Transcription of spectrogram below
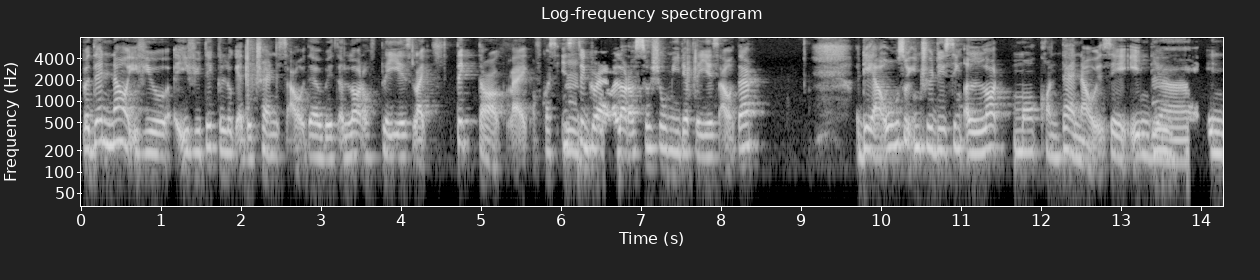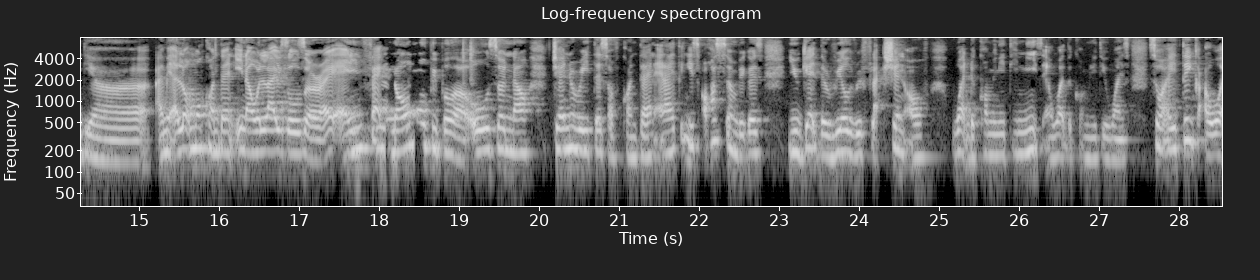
but then now if you if you take a look at the trends out there with a lot of players like tiktok like of course mm. instagram mm. a lot of social media players out there they are also introducing a lot more content i would say in their mm. In their i mean a lot more content in our lives also right and in fact mm. normal people are also now generators of content and i think it's awesome because you get the real reflection of what the community needs and what the community wants so i think our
